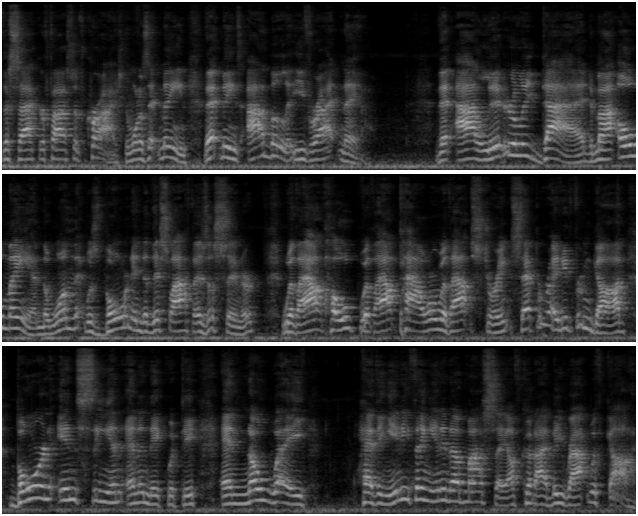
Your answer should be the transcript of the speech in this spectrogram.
the sacrifice of Christ. And what does that mean? That means I believe right now that I literally died, my old man, the one that was born into this life as a sinner, without hope, without power, without strength, separated from God, born in sin and iniquity, and no way having anything in and of myself could I be right with God.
